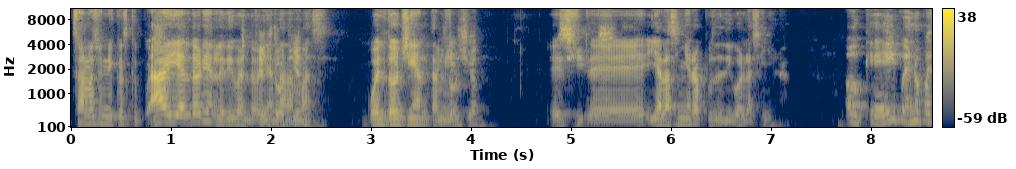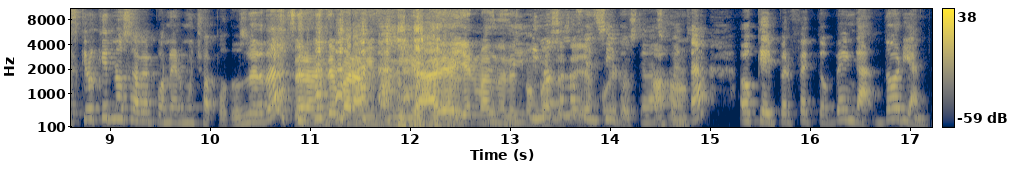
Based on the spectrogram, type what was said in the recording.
son los únicos que... Ah, y el Dorian le digo el Dorian, nada más. O el Dojian también. El. Este, y a la señora, pues le digo a la señora. Ok, bueno, pues creo que no sabe poner mucho apodos, ¿verdad? Solamente para mi familia, de ahí en más no les pongo Y no son ofensivos, ¿te das cuenta? Ok, perfecto. Venga, Dorian.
